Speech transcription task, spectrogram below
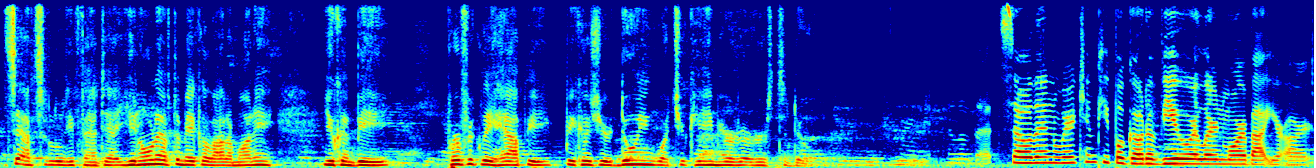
It's absolutely fantastic. You don't have to make a lot of money. You can be perfectly happy because you're doing what you came here to earth to do. I love that. So then, where can people go to view or learn more about your art?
